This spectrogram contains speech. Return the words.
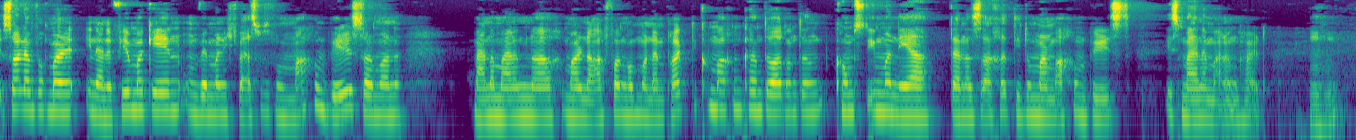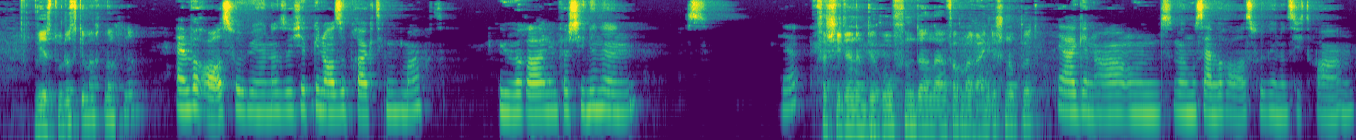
soll einfach mal in eine Firma gehen und wenn man nicht weiß, was man machen will, soll man meiner Meinung nach mal nachfragen, ob man ein Praktikum machen kann dort und dann kommst du immer näher deiner Sache, die du mal machen willst, ist meine Meinung halt. Mhm. Wie hast du das gemacht, Martina? Einfach ausprobieren. Also ich habe genauso Praktiken gemacht. Überall in verschiedenen ja. verschiedenen Berufen dann einfach mal reingeschnuppert. Ja, genau. Und man muss einfach ausprobieren und sich trauen.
